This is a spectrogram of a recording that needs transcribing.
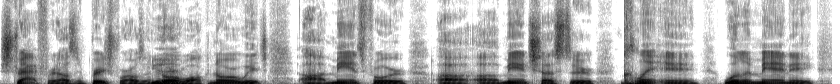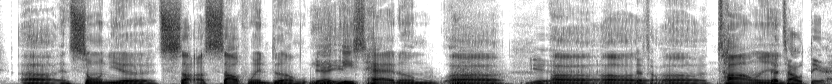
Stratford. I was in Bridgeport. I was in Mm. Yeah. Norwalk, Norwich, uh, Mansford, uh, uh, Manchester, Clinton, Willimantic. Uh, and Sonia, so, uh, South Windham, Yeah, E- East Haddam, uh, Yeah, uh, uh, that's out- uh, Tolland, That's out there.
